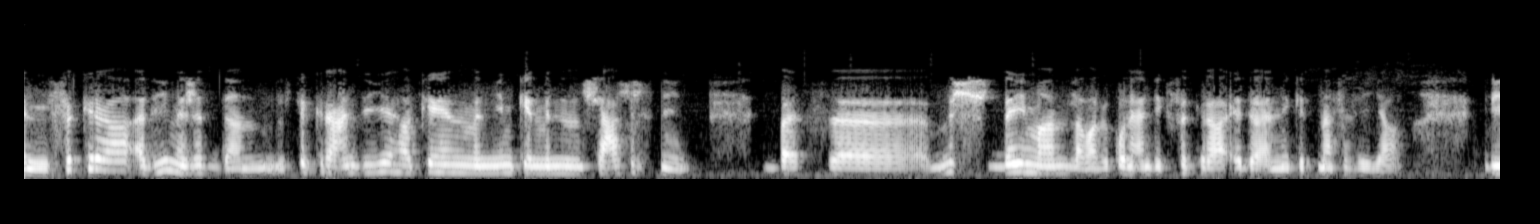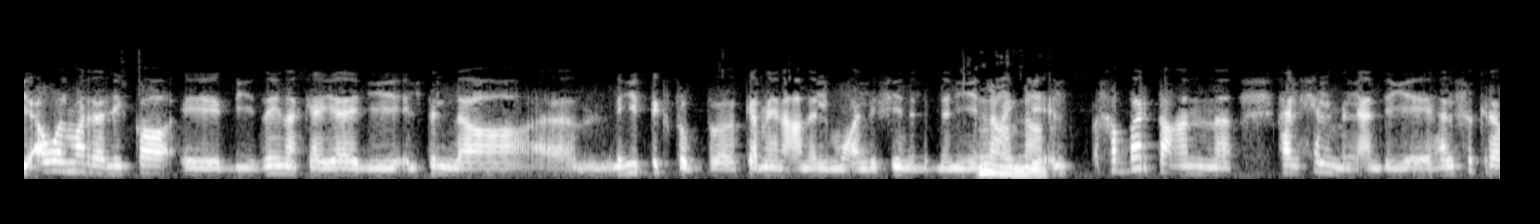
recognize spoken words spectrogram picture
الفكرة قديمة جدا الفكرة عندي إياها كان من يمكن من شي عشر سنين. بس آه، مش دايما لما بيكون عندك فكرة قادرة أنك تنفذيها بأول مرة لقاء بزينة كيالي قلت لها اللي هي بتكتب كمان عن المؤلفين اللبنانيين. نعم نعم. خبرتها عن هالحلم اللي عندي هالفكرة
